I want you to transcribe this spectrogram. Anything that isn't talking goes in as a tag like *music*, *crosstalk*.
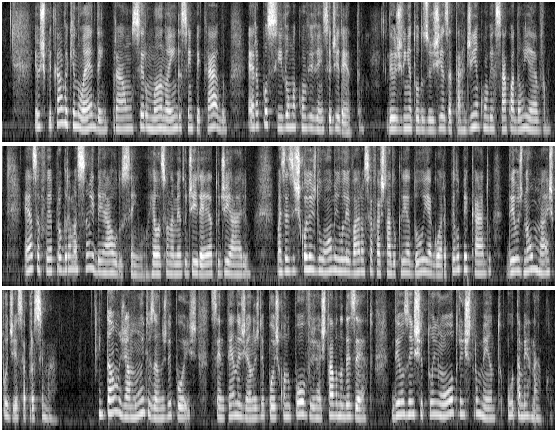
Eu explicava que no Éden, para um ser humano ainda sem pecado, era possível uma convivência direta. Deus vinha todos os dias à tardinha conversar com Adão e Eva. Essa foi a programação ideal do Senhor, relacionamento direto, diário. Mas as escolhas do homem o levaram a se afastar do Criador e agora, pelo pecado, Deus não mais podia se aproximar. Então, já muitos anos depois, centenas de anos depois, quando o povo já estava no deserto, Deus institui um outro instrumento, o tabernáculo.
